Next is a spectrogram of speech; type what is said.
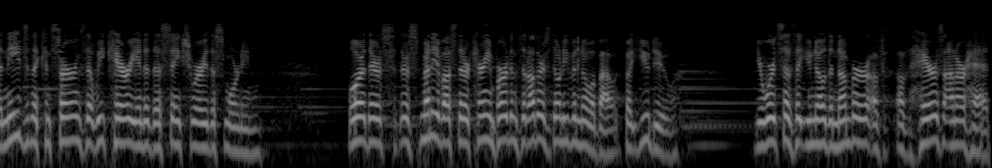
the needs and the concerns that we carry into this sanctuary this morning. Lord, there's, there's many of us that are carrying burdens that others don't even know about, but you do. Your word says that you know the number of, of hairs on our head,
